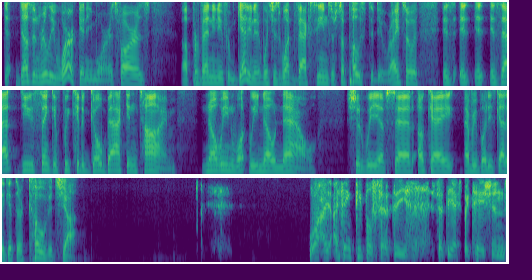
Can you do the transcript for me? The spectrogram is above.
d- doesn't really work anymore as far as uh, preventing you from getting it, which is what vaccines are supposed to do, right? So, is, is is that? Do you think if we could go back in time, knowing what we know now, should we have said, okay, everybody's got to get their COVID shot? Well, I, I think people set the set the expectations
